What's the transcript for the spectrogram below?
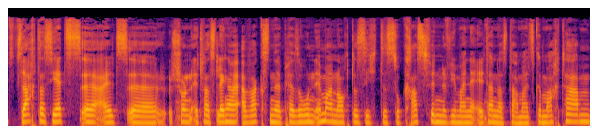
sage das jetzt äh, als äh, schon etwas länger erwachsene Person immer noch, dass ich das so krass finde, wie meine Eltern das damals gemacht haben.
